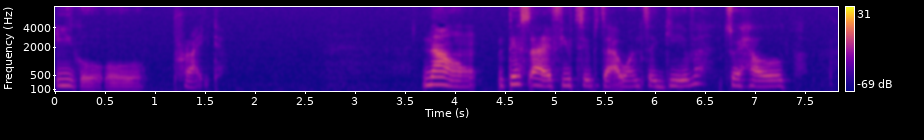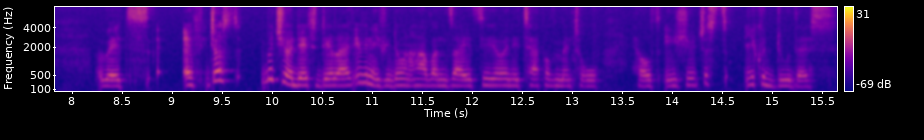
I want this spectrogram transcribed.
ego or pride. Now, these are a few tips that I want to give to help with if just with your day to day life, even if you don't have anxiety or any type of mental health issue, just you could do this.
